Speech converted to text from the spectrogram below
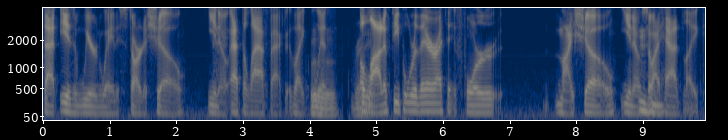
that is a weird way to start a show you know at the laugh factory like with Mhm, a right. lot of people were there i think for my show you know so i had like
